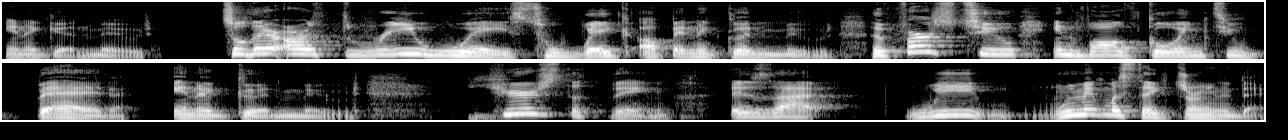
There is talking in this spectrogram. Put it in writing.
in a good mood. So, there are three ways to wake up in a good mood. The first two involve going to bed in a good mood. Here's the thing is that we we make mistakes during the day.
